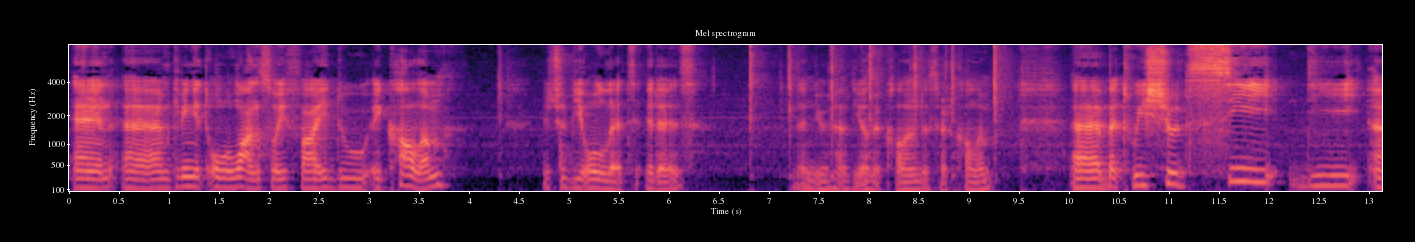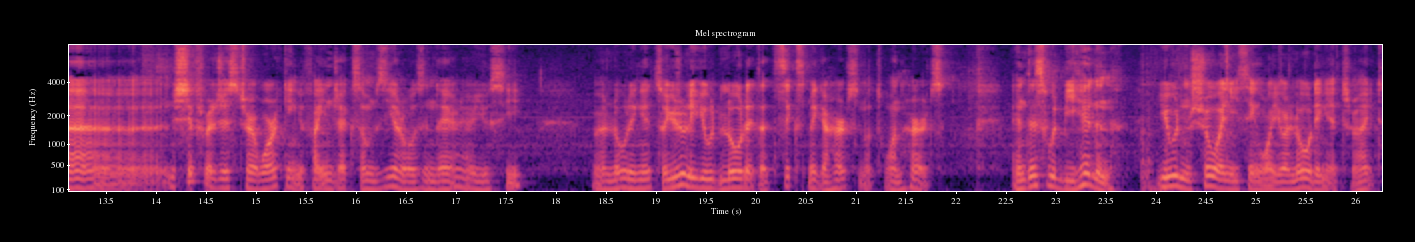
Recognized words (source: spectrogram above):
And uh, I'm giving it all one so if I do a column it should be all lit it is. Then you have the other column the third column. Uh, but we should see the, uh, the shift register working if I inject some zeros in there there you see. We're loading it. So usually you would load it at 6 megahertz not 1 hertz and this would be hidden. You wouldn't show anything while you're loading it right?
